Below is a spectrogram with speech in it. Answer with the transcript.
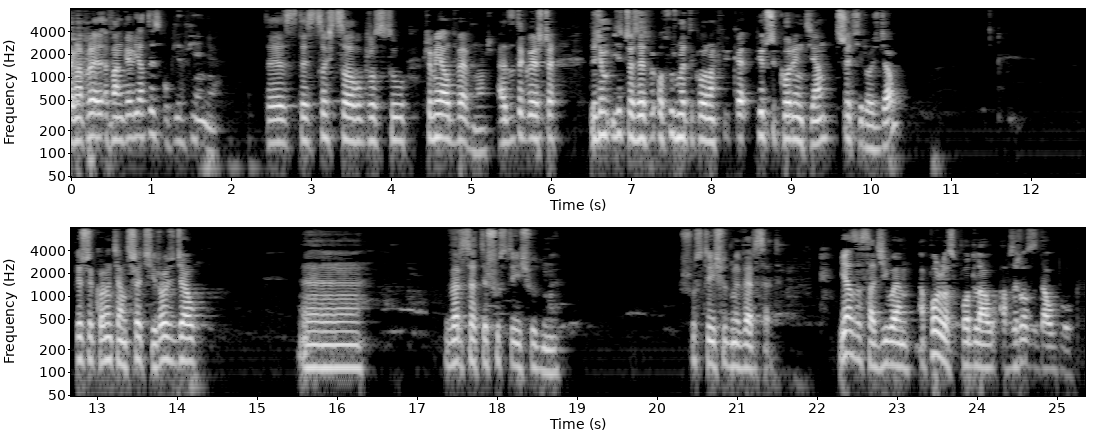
tak naprawdę Ewangelia to jest objawienie. To jest, to jest coś, co po prostu przemienia od wewnątrz. Ale do tego jeszcze, dojdziemy, jeszcze otwórzmy tylko na chwilkę pierwszy Koryntian, trzeci rozdział. Pierwszy Koryntian, trzeci rozdział, e, wersety szósty i siódmy. Szósty i siódmy werset. Ja zasadziłem, Apollos podlał, a wzrost dał Bóg.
